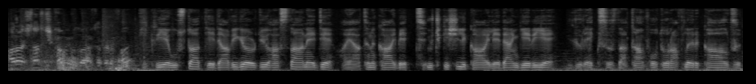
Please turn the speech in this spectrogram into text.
Araçlar çıkamıyordu arka tarafa. Fikriye Usta tedavi gördüğü hastanede hayatını kaybetti. 3 kişilik aileden geriye yürek sızlatan fotoğrafları kaldı.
